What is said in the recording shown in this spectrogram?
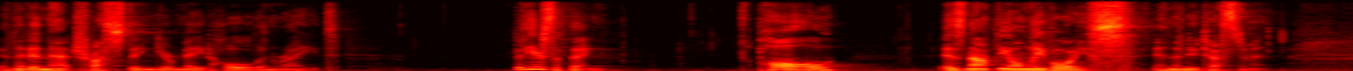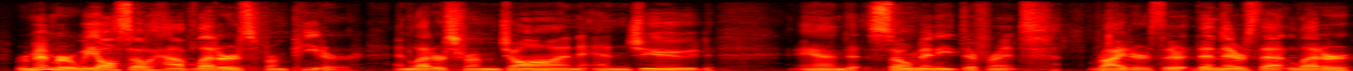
and that in that trusting you're made whole and right. But here's the thing Paul is not the only voice in the New Testament. Remember, we also have letters from Peter and letters from John and Jude and so many different writers. There, then there's that letter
